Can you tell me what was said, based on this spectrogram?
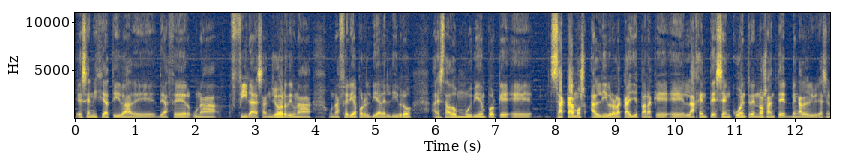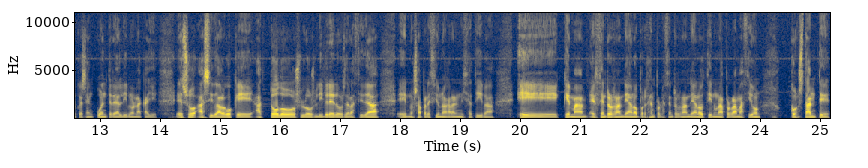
esa iniciativa de, de hacer una fira de San Jordi, una, una feria por el Día del Libro, ha estado muy bien porque... eh, sacamos al libro a la calle para que eh, la gente se encuentre, no solamente venga a la librería, sino que se encuentre al libro en la calle. Eso ha sido algo que a todos los libreros de la ciudad eh, nos ha parecido una gran iniciativa. Eh, el Centro Hernandiano, por ejemplo, el Centro Hernandiano tiene una programación constante.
